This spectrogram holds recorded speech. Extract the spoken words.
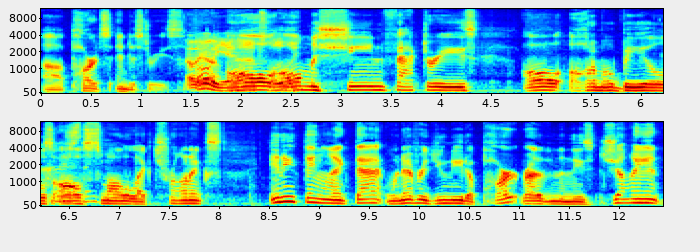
uh, parts industries Oh, yeah, all, absolutely. all machine factories, all automobiles, all thinking. small electronics, anything like that. Whenever you need a part, rather than these giant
